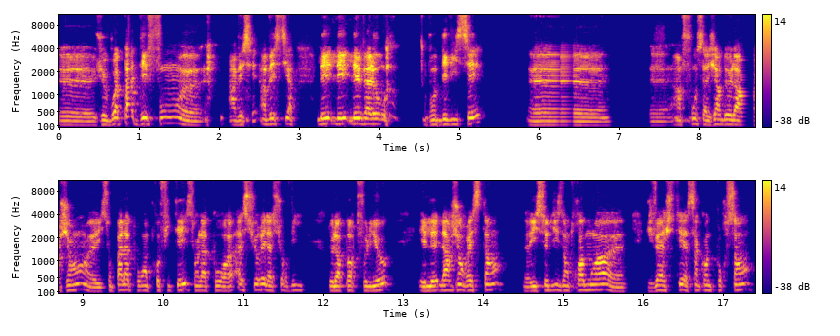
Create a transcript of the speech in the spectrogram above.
euh, je ne vois pas des fonds investir. Les, les, les valos vont dévisser. un fonds, ça gère de l'argent. Ils ne sont pas là pour en profiter. Ils sont là pour assurer la survie de leur portfolio. Et l'argent restant, ils se disent dans trois mois, je vais acheter à 50%.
